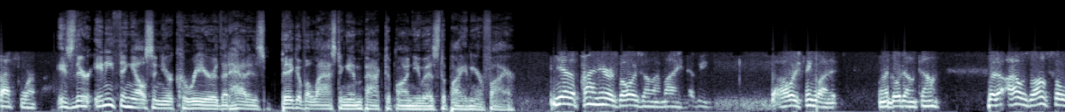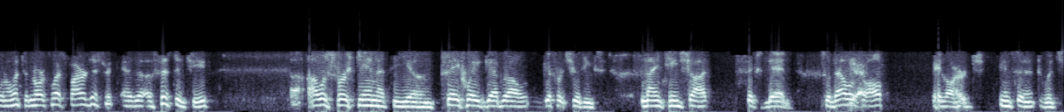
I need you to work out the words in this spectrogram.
platform. Is there anything else in your career that had as big of a lasting impact upon you as the Pioneer Fire? Yeah, the Pioneer is always on my mind. I mean, I always think about it when I go downtown. But I was also, when I went to Northwest Fire District as an assistant chief, uh, I was first in at the um, Safeway Gabrielle Gifford shootings, 19 shot, six dead. So that was Yeah. all a large incident, which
